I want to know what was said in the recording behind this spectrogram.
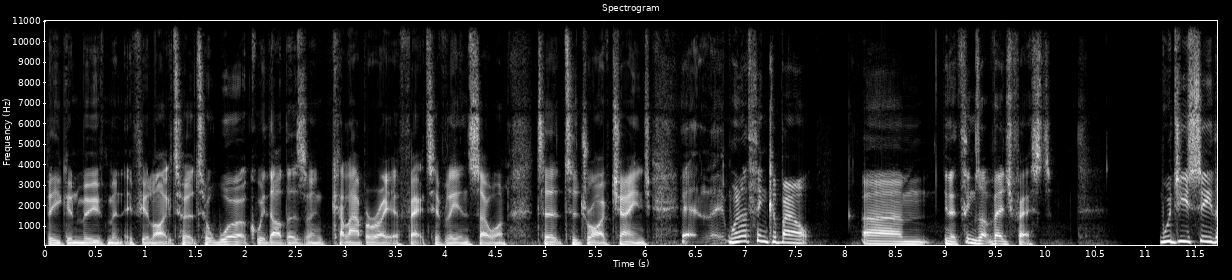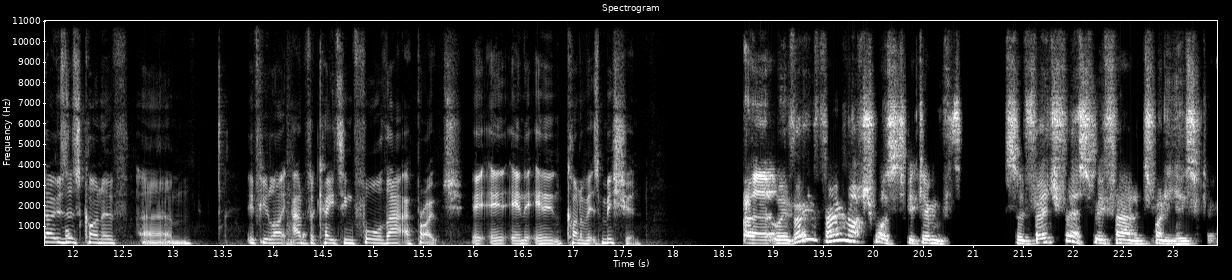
vegan movement if you like to, to work with others and collaborate effectively and so on to, to drive change uh, when i think about um, you know things like vegfest would you see those as kind of um, if you like advocating for that approach in, in, in kind of its mission uh, we very, very much was to begin with. So VegFest we founded 20 years ago,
